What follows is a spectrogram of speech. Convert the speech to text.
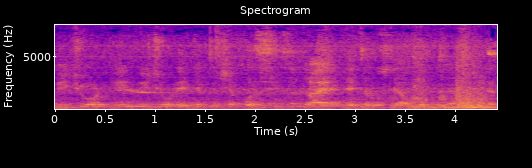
मेच्युअर की इनमेच्युअर याच्यापेक्षा परिस्थिती काय आहे त्याच्यावरती अवलंबून आहे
